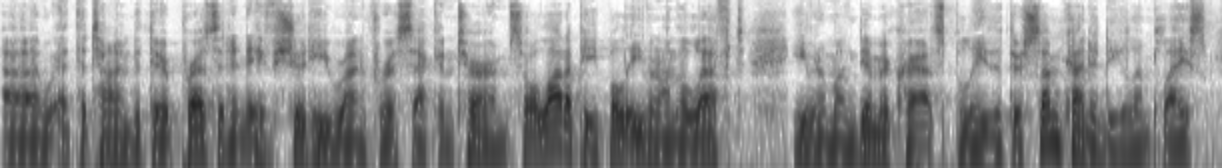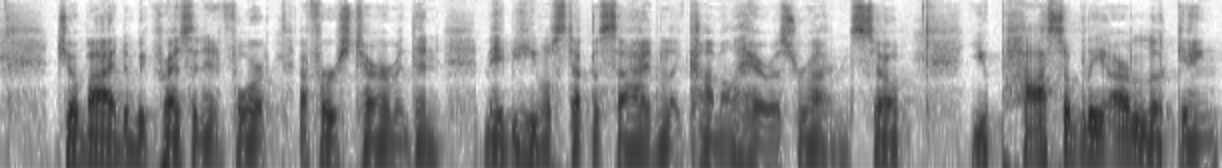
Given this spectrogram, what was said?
uh, at the time that they're president. If should he run for a second term, so a lot of people, even on the left, even among Democrats, believe that there's some kind of deal in place. Joe Biden will be president for a first term, and then maybe he will step aside and let Kamala Harris run. So you possibly are looking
